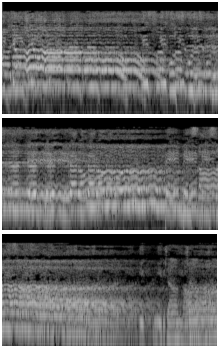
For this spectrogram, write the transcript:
جہاں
